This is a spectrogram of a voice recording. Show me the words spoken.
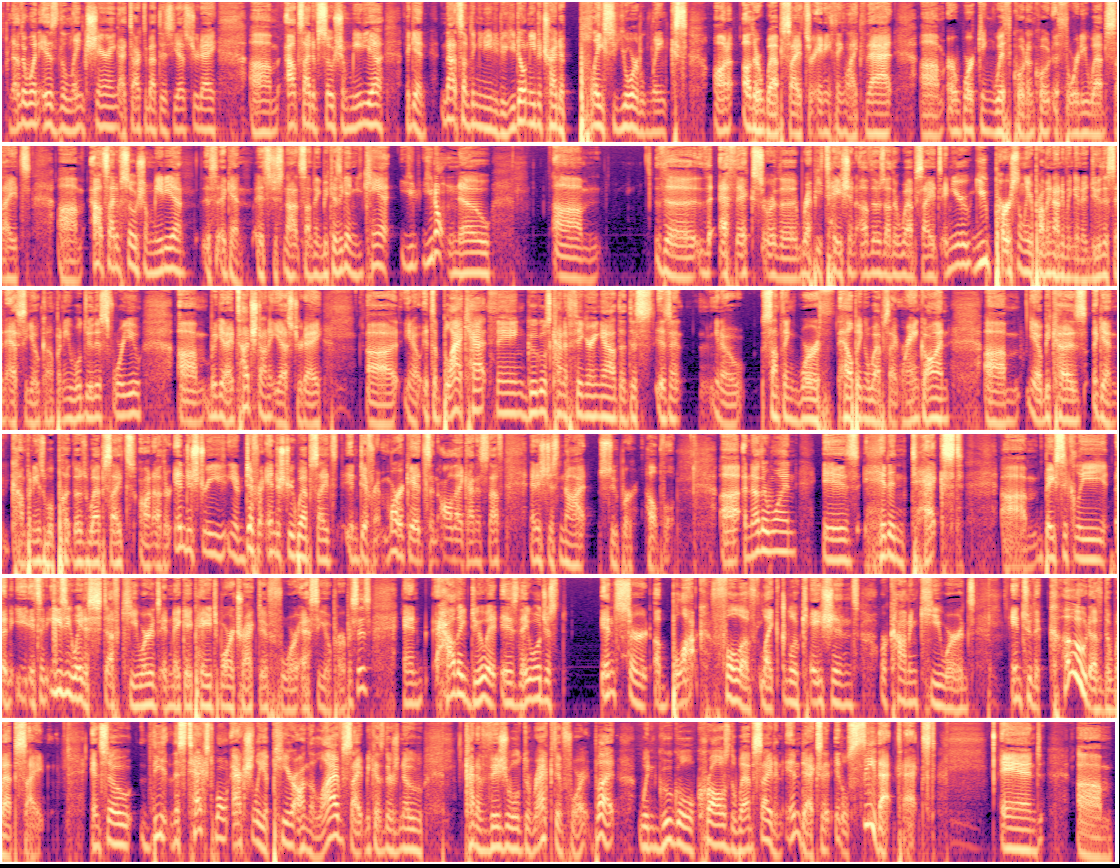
Another one is the link sharing. I talked about this yesterday. Um, outside of social media, again, not something you need to do. You don't need to try to place your links on other websites or anything like that, um, or working with quote unquote authority websites. Um, outside of social media, this again, it's just not something because again, you can't, you you don't know um, the the ethics or the reputation of those other websites and you you personally are probably not even going to do this an SEO company will do this for you. Um, but again I touched on it yesterday. Uh, you know it's a black hat thing. Google's kind of figuring out that this isn't you know something worth helping a website rank on. Um, you know because again companies will put those websites on other industry you know different industry websites in different markets and all that kind of stuff and it's just not super helpful. Uh, another one is hidden text um, basically an, it's an easy way to stuff keywords and make a page more attractive for seo purposes and how they do it is they will just insert a block full of like locations or common keywords into the code of the website. And so the, this text won't actually appear on the live site because there's no kind of visual directive for it. But when Google crawls the website and index it, it'll see that text. And, um,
